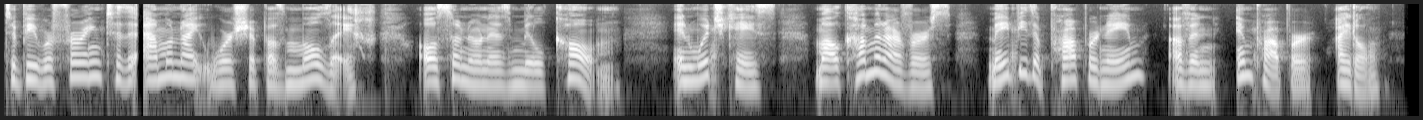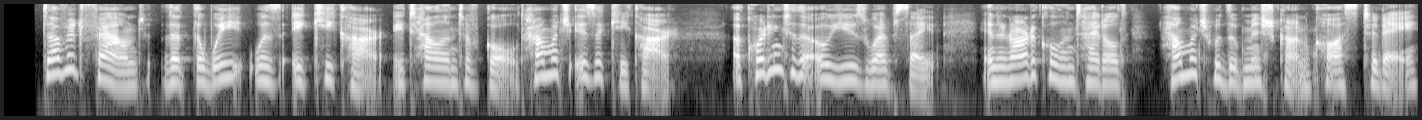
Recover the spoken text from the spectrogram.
to be referring to the Ammonite worship of Molech, also known as Milcom in which case Malkam in our verse may be the proper name of an improper idol. David found that the weight was a kikar, a talent of gold. How much is a kikar? According to the OU's website, in an article entitled How Much Would the Mishkan Cost Today?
